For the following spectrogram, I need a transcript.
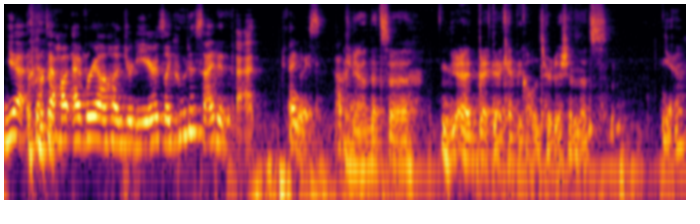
Yeah, that's a, every a hundred years. Like who decided that? Anyways, okay. Yeah, that's uh. Yeah, that, that can't be called a tradition. That's Yeah.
